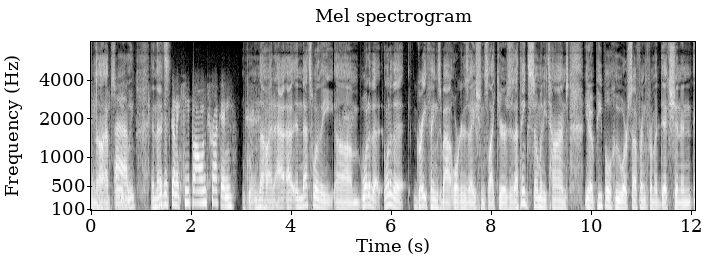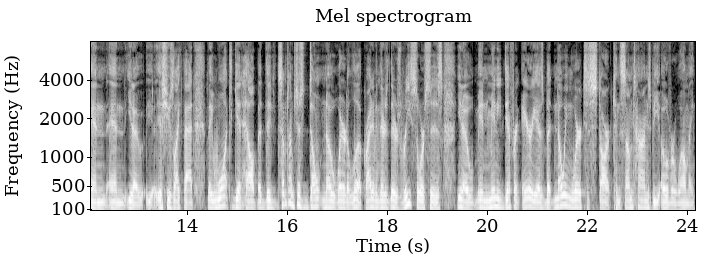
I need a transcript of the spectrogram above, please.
No, absolutely, Um, and We're that's just going to keep on trucking. No, and I, I- and that's one of the um, one of the one of the great things about organizations like yours is I think so many times you know people who are suffering from addiction and and and you know issues like that they want to get help but they sometimes just don't know where to look right? I mean there's there's resources you know in many different areas but knowing where to start can sometimes be overwhelming.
